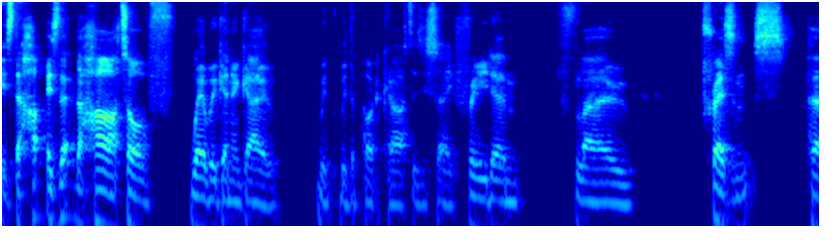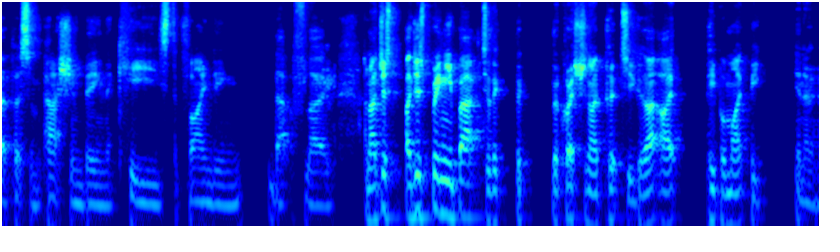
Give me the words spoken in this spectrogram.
is the is that the heart of where we're going to go with with the podcast, as you say, freedom, flow, presence, purpose, and passion being the keys to finding that flow. And I just I just bring you back to the the, the question I put to you because I, I people might be you know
